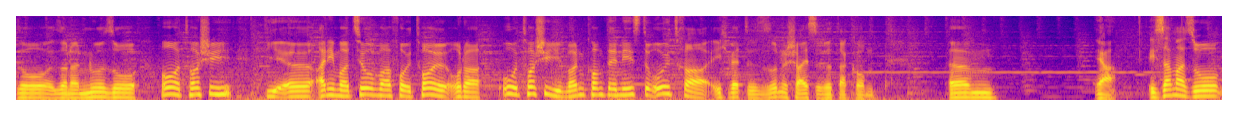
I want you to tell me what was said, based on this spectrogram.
So, sondern nur so, oh Toshi, die äh, Animation war voll toll. Oder, oh Toshi, wann kommt der nächste Ultra? Ich wette, so eine Scheiße wird da kommen. Ähm, ja, ich sag mal so,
